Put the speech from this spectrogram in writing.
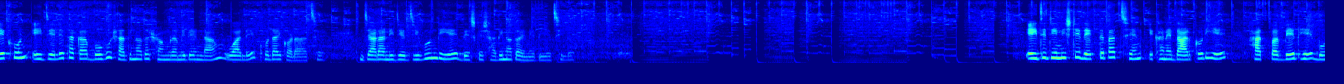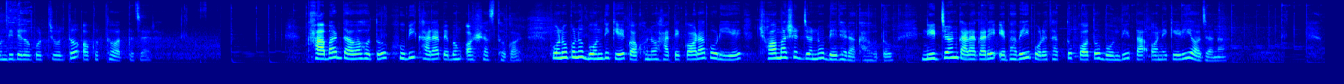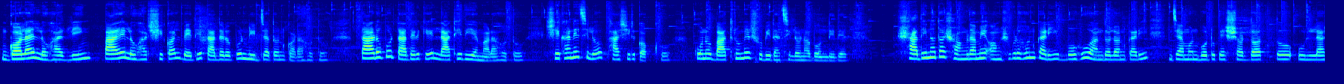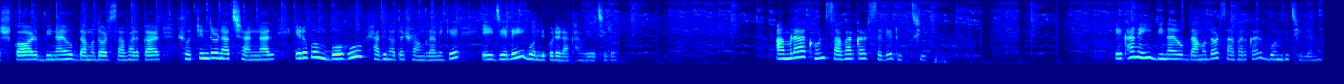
দেখুন, এই জেলে থাকা বহু স্বাধীনতা সংগ্রামীদের নাম ওয়ালে খোদাই করা আছে, যারা নিজের জীবন দিয়ে দেশকে স্বাধীনতা এনে দিয়েছিল। এই যে জিনিসটি দেখতে পাচ্ছেন, এখানে দাঁড় করিয়ে হাত পা বেঁধে বন্দীদের ওপর চলত অকথ্য অত্যাচার। খাবার দেওয়া হতো খুবই খারাপ এবং অস্বাস্থ্যকর। কোনো কোনো বন্দিকে কখনো হাতে কড়া পরিয়ে ছ মাসের জন্য বেঁধে রাখা হতো। নির্জন কারাগারে এভাবেই পড়ে থাকতো কত বন্দি তা অনেকেরই অজানা। গলায় লোহার রিং, পায়ে লোহার শিকল বেঁধে তাদের ওপর নির্যাতন করা হতো। তার উপর তাদেরকে লাঠি দিয়ে মারা হতো। সেখানে ছিল ফাঁসির কক্ষ। কোনো বাথরুমের সুবিধা ছিল না বন্দীদের। স্বাধীনতা সংগ্রামে অংশগ্রহণকারী বহু আন্দোলনকারী, যেমন বটুকেশ্বর দত্ত, উল্লাস কর, বিনায়ক দামোদর সাভারকার শচীন্দ্রনাথ সান্যাল, এরকম বহু স্বাধীনতা সংগ্রামীকে এই জেলেই বন্দি করে রাখা হয়েছিল। আমরা এখন সাভারকার সেলে ঢুকছি। এখানেই বিনায়ক দামোদর সাভারকার বন্দি ছিলেন।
